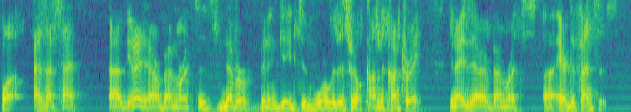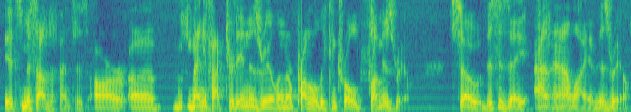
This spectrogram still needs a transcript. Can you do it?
Well, as I've said, uh, the United Arab Emirates has never been engaged in war with Israel. On the contrary, United Arab Emirates uh, air defenses, its missile defenses, are uh, manufactured in Israel and are probably controlled from Israel. So this is a, an ally of Israel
